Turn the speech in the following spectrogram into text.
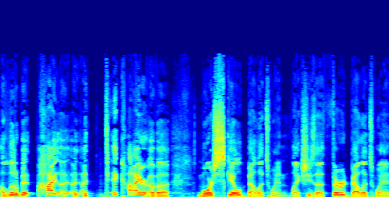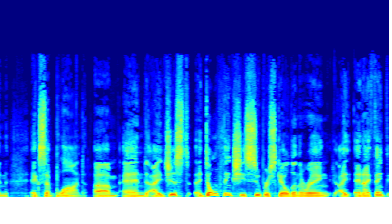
a little bit high, a, a, tick higher of a more skilled Bella twin. Like she's a third Bella twin, except blonde. Um, and I just I don't think she's super skilled in the ring. I and I think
